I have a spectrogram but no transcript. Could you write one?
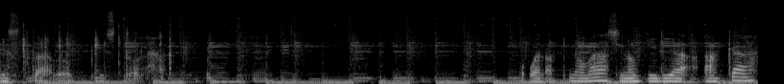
Estado pistola bueno aquí no va sino que iría acá.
